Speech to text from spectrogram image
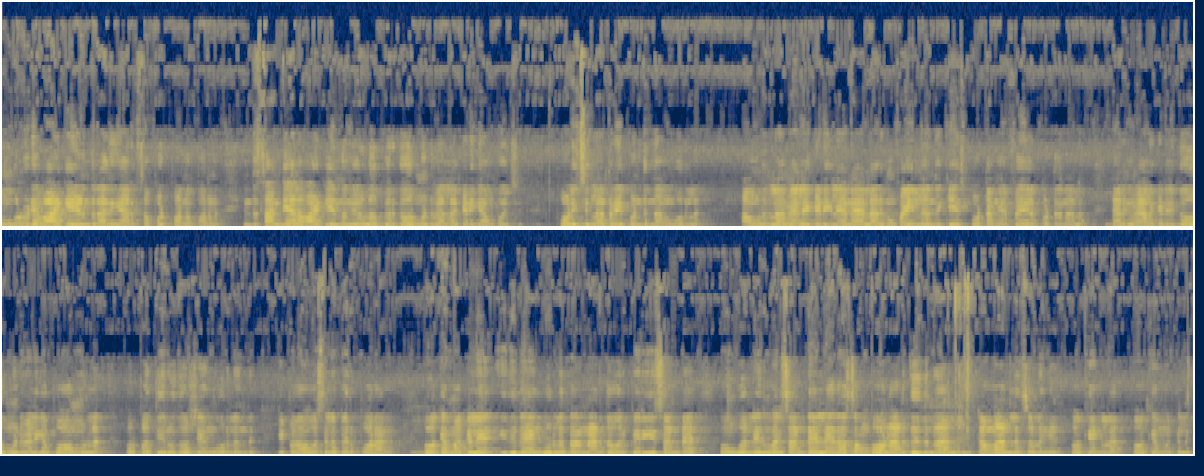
உங்களுடைய வாழ்க்கையை எழுந்துறாதீங்க யாருக்கு சப்போர்ட் பண்ண போறேன்னு. இந்த சண்டையால வாழ்க்கை இருந்தவங்க எவ்வளவு பேர்? கவர்மெண்ட் வேலை கிடைக்காம போச்சு. போலீஸுக்கெல்லாம் ட்ரை பண்ணிட்டு இருந்தாங்க ஊர்ல. அவங்களுக்குலாம் வேலையே கிடைக்கல. ஏன்னா எல்லாருக்கும் ஃபைலில் அந்த கேஸ் போட்டாங்க எஃப்ஐஆர் போட்டதுனால யாருக்கும் வேலை கிடையாது. கவர்மெண்ட் வேலைக்கே போக முடியல. ஒரு பத்து இருபது வருஷம் எங்கள் ஊர்லேருந்து இப்போ தான் ஒரு சில பேர் போகிறாங்க ஓகே மக்களே இதுதான் எங்கள் ஊரில் நடந்த ஒரு பெரிய சண்டை. உங்கள் ஊரில் இது மாதிரி சண்டை இல்லை ஏதாவது சம்பவம் நடந்ததுன்னா கமாண்டில் சொல்லுங்கள் ஓகேங்களா ஓகே மக்களே.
